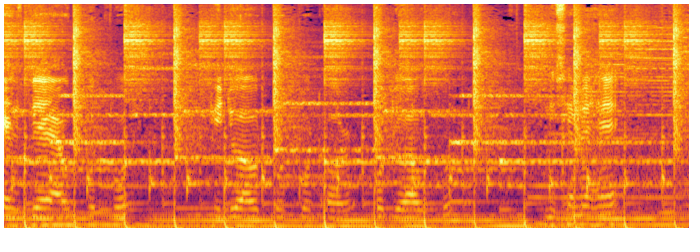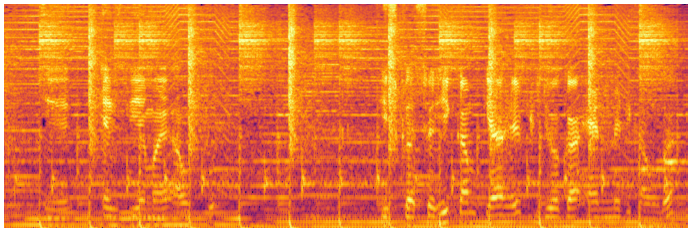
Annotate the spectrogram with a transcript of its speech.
S D I output port video output port और ऑडियो आउटपुट नीचे में है ये H D M I output इसका सही काम क्या है वीडियो का एंड में दिखाऊँगा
